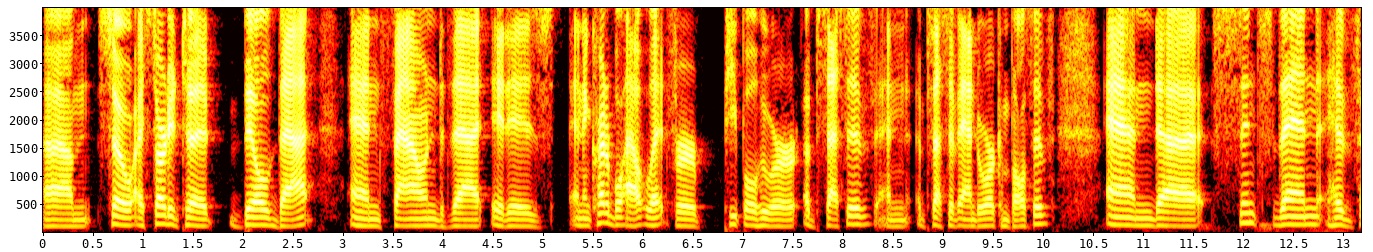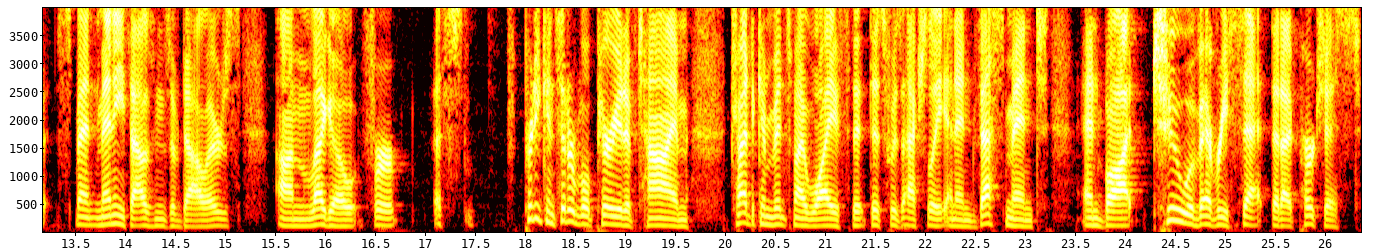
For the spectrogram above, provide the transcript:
Um, so I started to build that and found that it is an incredible outlet for people who are obsessive and obsessive and or compulsive and uh, since then have spent many thousands of dollars on lego for a pretty considerable period of time tried to convince my wife that this was actually an investment and bought two of every set that I purchased.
